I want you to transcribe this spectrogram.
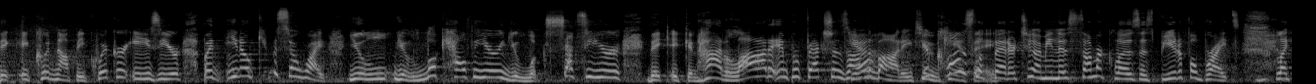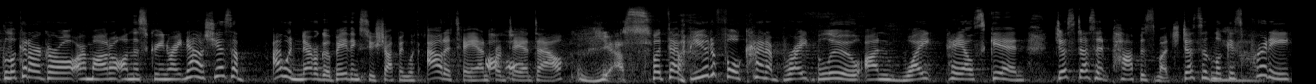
It it could not be quicker, easier, but you know, Kim is so right. You you look healthier, you look sexier. They, it can hide a lot of imperfections on the body too. Your clothes can't look better too. I mean, those summer clothes, those beautiful brights. Like, look at our girl, our model on the screen right now. She has a. I would never go bathing suit shopping without a tan from Uh-oh. Tan Towel. Yes. But that beautiful kind of bright blue on white pale skin just doesn't pop as much, doesn't look as pretty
